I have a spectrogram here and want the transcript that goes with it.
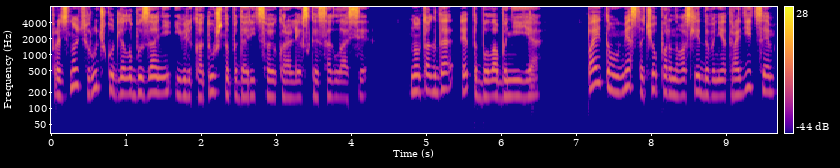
протянуть ручку для лобызаний и великодушно подарить свое королевское согласие. Но тогда это была бы не я. Поэтому вместо чопорного следования традициям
